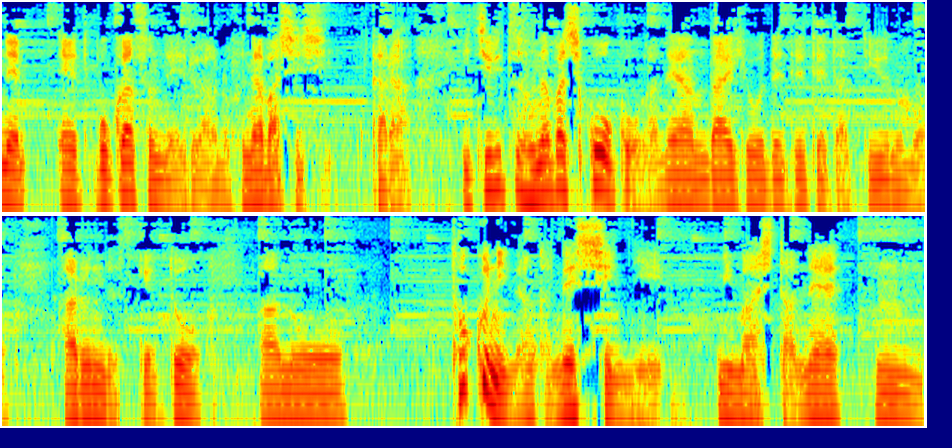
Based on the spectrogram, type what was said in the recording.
ね、えっと、僕が住んでいるあの、船橋市から、一律船橋高校がね、あの、代表で出てたっていうのもあるんですけど、あの、特になんか熱心に見ましたね。うん。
